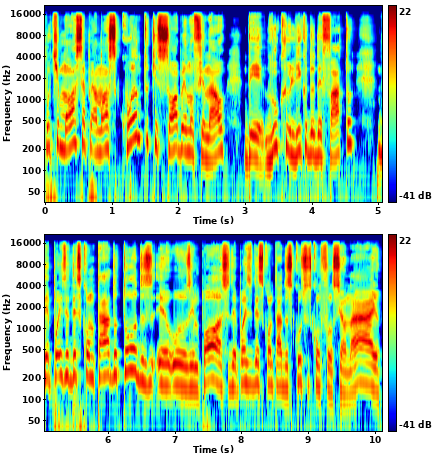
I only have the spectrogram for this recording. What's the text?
Porque mostra para nós quanto que sobra no final de lucro líquido de fato, depois de descontado todos eh, os impostos, depois de descontado os custos com funcionário,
